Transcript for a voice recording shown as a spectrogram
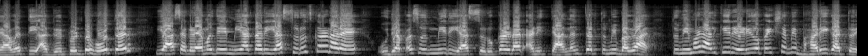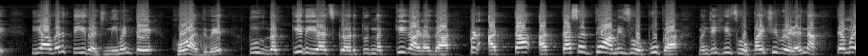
यावरती अद्वैत म्हणतो हो तर या सगळ्यामध्ये मी आता रियाज सुरूच करणार आहे. उद्यापासून मी रियाज सुरू करणार आणि त्यानंतर तुम्ही बघाल तुम्ही म्हणाल की रेडिओपेक्षा मी भारी गातोय. यावरती रजनी म्हणते हो अद्वैत तू नक्की रियाज कर तू नक्की गाणं गा. पण आत्ता आत्ता सध्या आम्ही झोपू का? म्हणजे ही झोपायची वेळ आहे ना त्यामुळे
